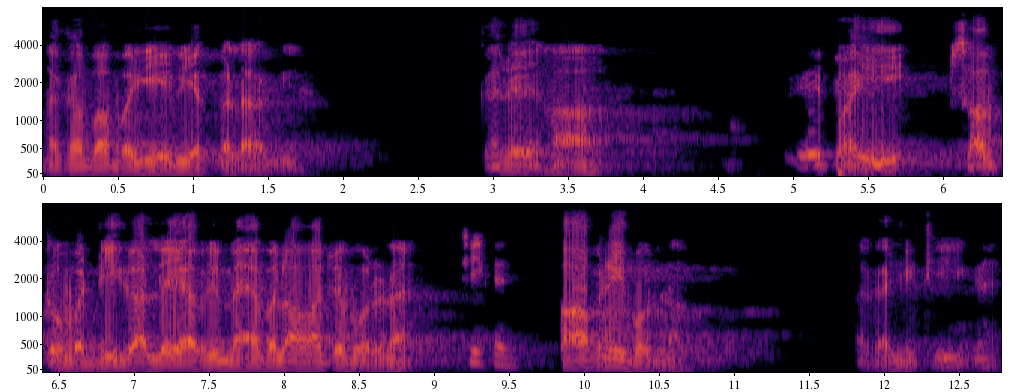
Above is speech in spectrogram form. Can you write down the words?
ਮੈਂ ਕਿਹਾ ਬਾਬਾ ਜੀ ਇਹ ਵੀ ਅਕਲ ਆ ਗਈ। ਕਹਿੰਦੇ ਹਾਂ। ਇਹ ਭਾਈ ਸਭ ਤੋਂ ਵੱਡੀ ਗੱਲ ਇਹ ਆ ਵੀ ਮੈਂ ਬੁਲਾਵਾਂ ਤੇ ਬੋਲਣਾ। ਠੀਕ ਹੈ ਜੀ। ਆਪ ਨਹੀਂ ਬੋਲਣਾ। ਕਿਹਾ ਜੀ ਠੀਕ ਹੈ।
